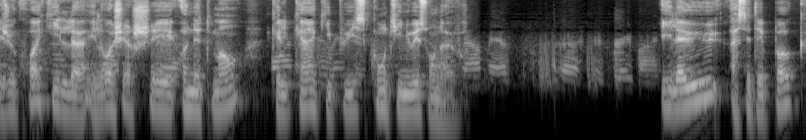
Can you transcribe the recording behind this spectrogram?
Et je crois qu'il il recherchait honnêtement quelqu'un qui puisse continuer son œuvre. Il a eu, à cette époque,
